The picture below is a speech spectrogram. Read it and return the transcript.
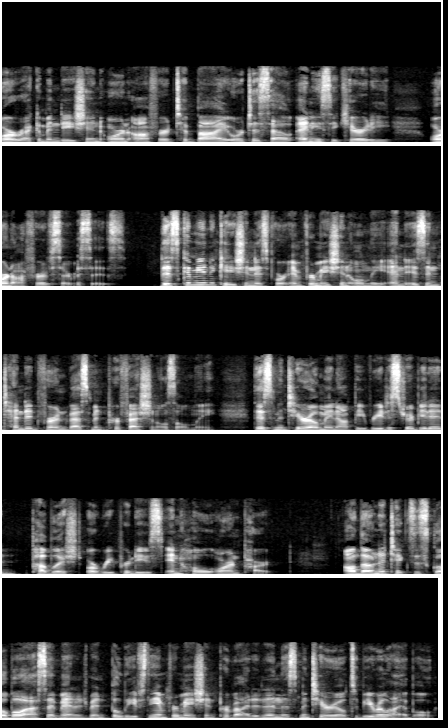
or a recommendation or an offer to buy or to sell any security or an offer of services. This communication is for information only and is intended for investment professionals only. This material may not be redistributed, published, or reproduced in whole or in part. Although Natixis Global Asset Management believes the information provided in this material to be reliable,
